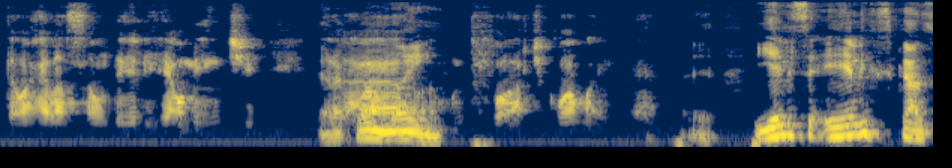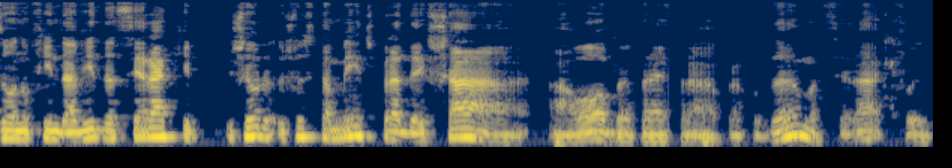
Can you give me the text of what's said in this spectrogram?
Então a relação dele realmente era com a mãe. Muito forte com a mãe. Né? É. E ele, ele se casou no fim da vida, será que justamente para deixar a obra para Kodama? Será que foi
